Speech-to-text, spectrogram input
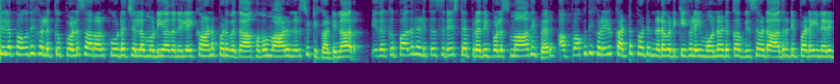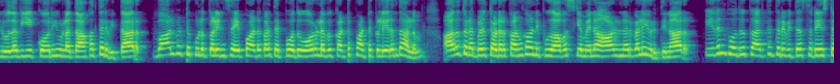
சில பகுதிகளுக்கு போலீசாரால் கூட செல்ல முடியாத நிலை காணப்படுவதாகவும் ஆளுநர் சுட்டிக்காட்டினார். இதற்கு பதிலளித்த சிரேஷ்ட பிரதி போலீஸ் மா அதிபர் அப்பகுதிகளில் கட்டுப்பாட்டு நடவடிக்கைகளை முன்னெடுக்க விசேட அதிரடிப்படையினரின் உதவியை கோரியுள்ளதாக தெரிவித்தார். வாழ்வெட்டு குழுக்களின் செயற்பாடுகள் தற்போது ஓரளவு கட்டுப்பாட்டுக்குள் இருந்தாலும் அது தொடர்பில் தொடர் கண்காணிப்பு அவசியம் என ஆளுநர் வலியுறுத்தினார் இதன்போது கருத்து தெரிவித்த சிரேஷ்ட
